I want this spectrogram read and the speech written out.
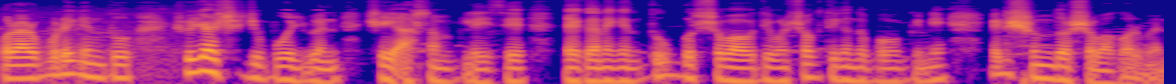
করার পরে কিন্তু সোজাসুজি পৌঁছবেন সেই আসাম প্লেসে এখানে কিন্তু সভাপতি এবং শক্তি কেন্দ্র প্রমুখকে নিয়ে একটি সুন্দর সভা করবেন।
